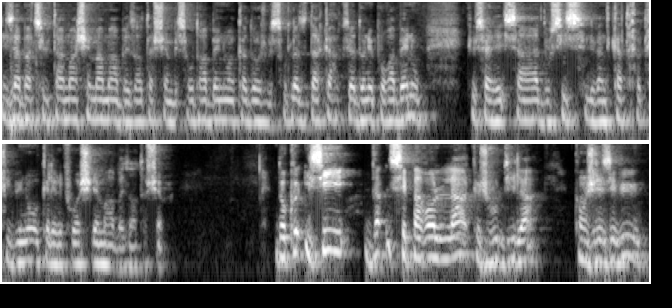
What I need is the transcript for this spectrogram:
les abats sultama shemama bezat Hashem besod Rabbeinu Akadosh besod la que tu as donné pour Rabbeinu que ça, adoucisse les 24 tribunaux que les refoua shlema bezat Hashem donc ici ces paroles là que je vous dis là quand je les ai vues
